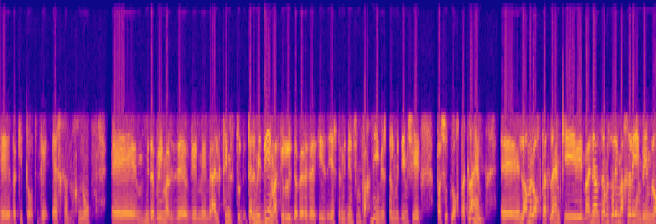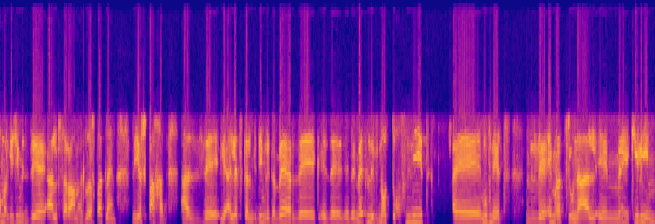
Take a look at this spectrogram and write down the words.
אה, בכיתות, ואיך אנחנו אה, מדברים על זה, ומאלצים תלמידים אפילו לדבר על זה, כי יש תלמידים שמפחדים, יש תלמידים שפשוט לא אכפת להם. למה לא אכפת להם? כי בעניין הזה דברים אחרים, ואם לא מרגישים את זה על בשרם, אז לא אכפת להם. ויש פחד. אז uh, לאלץ תלמידים לדבר זה, זה, זה באמת לבנות תוכנית uh, מובנית. ועם רציונל, עם uh, כלים,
